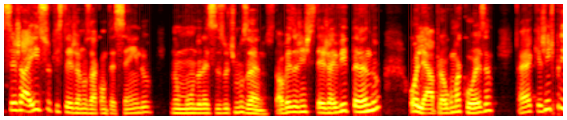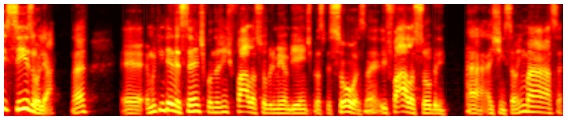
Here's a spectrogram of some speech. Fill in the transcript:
seja isso que esteja nos acontecendo no mundo nesses últimos anos. Talvez a gente esteja evitando olhar para alguma coisa é, que a gente precisa olhar, né? É, é, muito interessante quando a gente fala sobre meio ambiente para as pessoas, né? E fala sobre a, extinção em massa,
